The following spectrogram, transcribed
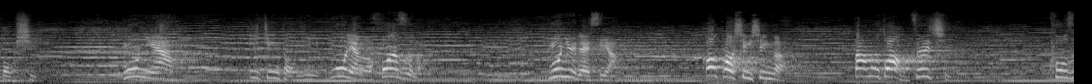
凤喜，我娘。已经同意我俩的婚事了。我原来想高高兴兴的带我到杭州去，可是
